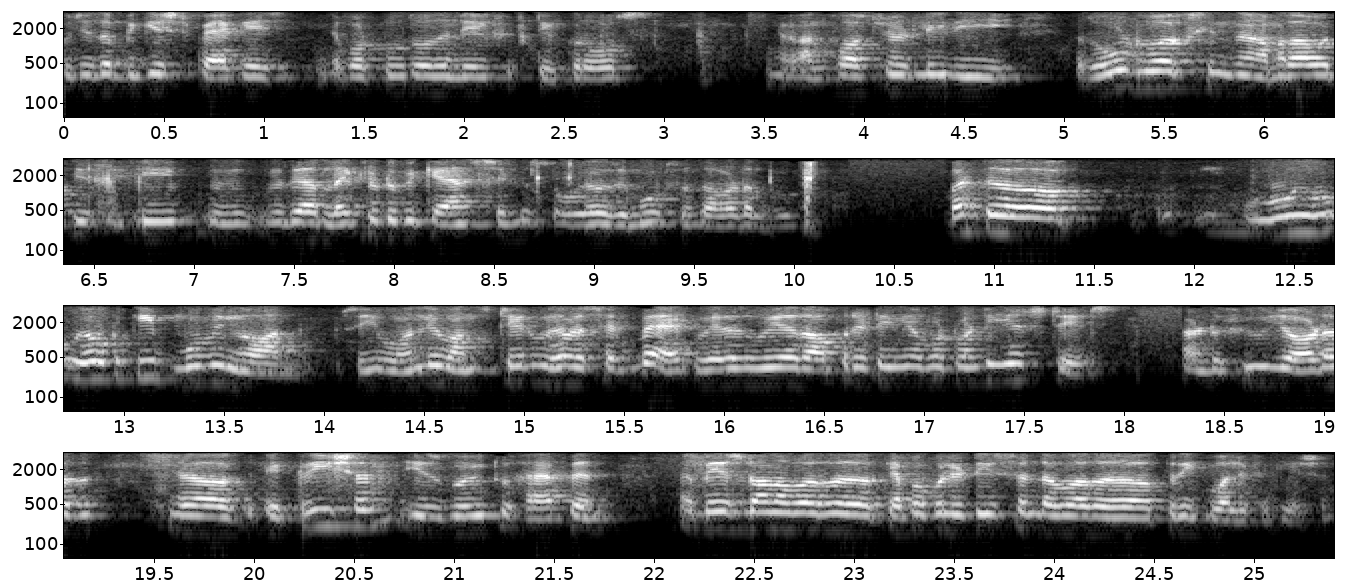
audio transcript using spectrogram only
which is the biggest package, about 2,850 crores. Unfortunately, the road works in Amaravati city, uh, they are likely to be cancelled, so we have removed from the order book. But uh, we have to keep moving on. See, only one state we have a setback, whereas we are operating in about 28 states. And a huge order uh, accretion is going to happen uh, based on our uh, capabilities and our pre-qualification.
